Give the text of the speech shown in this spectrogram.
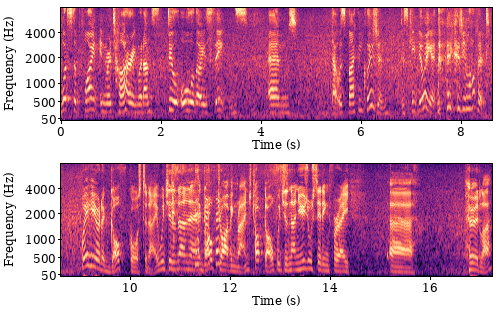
what's the point in retiring when I'm still all of those things? And that was my conclusion. Just keep doing it because you love it. We're here at a golf course today, which is a golf driving range, Top Golf, which is an unusual setting for a uh, hurdler.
